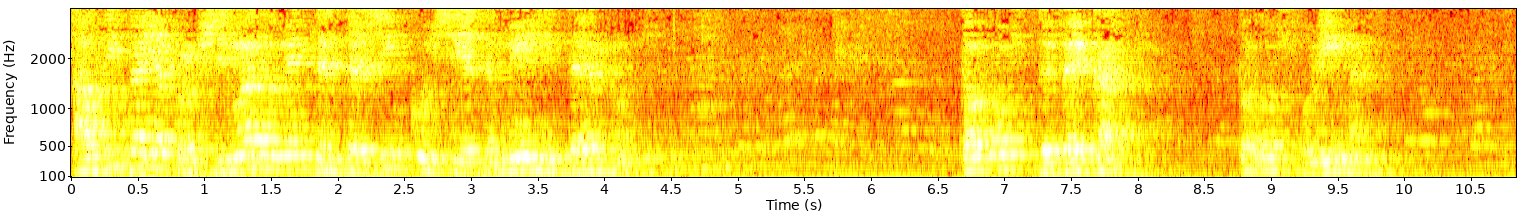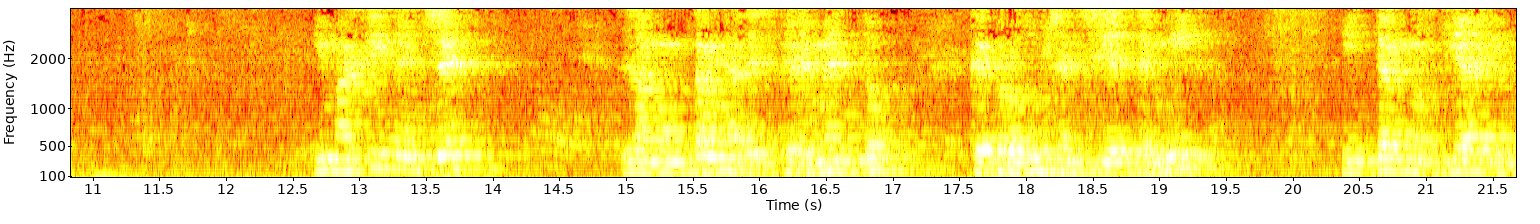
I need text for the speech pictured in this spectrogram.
Ahorita hay aproximadamente entre 5 y 7 mil internos. Todos defecan, todos orinan. Imagínense la montaña de excremento que producen 7 mil internos diarios.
